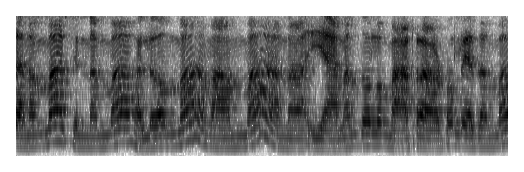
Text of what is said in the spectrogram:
ధనమ్మ చిన్నమ్మ హలో అమ్మ మా అమ్మ నా ఈ ఆనందంలో మాట రావటం లేదమ్మా.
